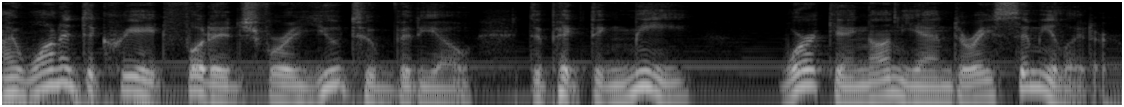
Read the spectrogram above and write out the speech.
I wanted to create footage for a YouTube video depicting me working on Yandere Simulator.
